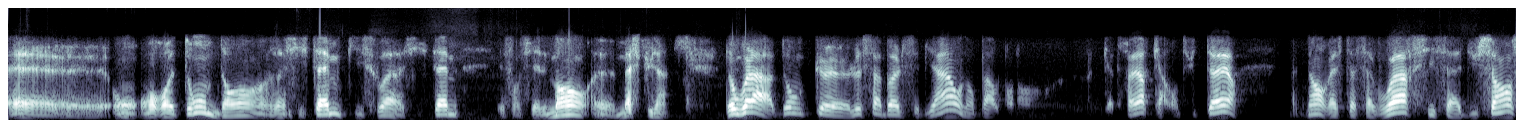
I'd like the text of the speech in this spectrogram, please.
euh, on, retombe dans un système qui soit un système essentiellement euh, masculin. Donc voilà, donc euh, le symbole c'est bien, on en parle pendant 24 heures, 48 heures. Maintenant, reste à savoir si ça a du sens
